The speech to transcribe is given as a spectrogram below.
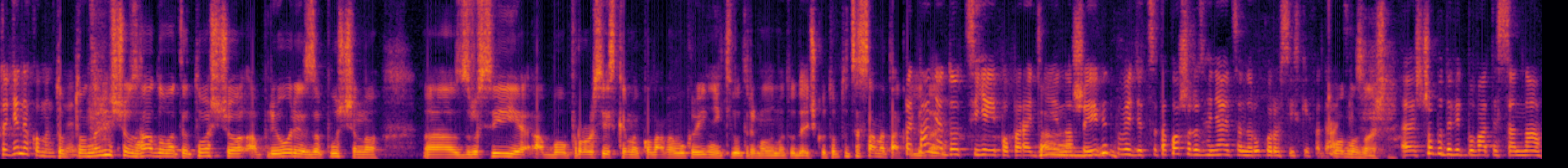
тоді не коментуємо. Тобто, навіщо згадувати то, що апріорі запущено е, з Росії або проросійськими колами в Україні, які отримали методичку? Тобто, це саме так Питання виглядає. до цієї попередньої Та- нашої відповіді це також розганяється на руку Російській Федерації. Однозначно. Що буде відбуватися на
